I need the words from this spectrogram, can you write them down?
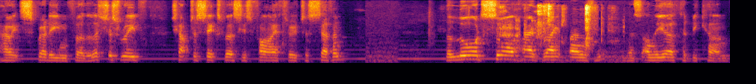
how it's spread even further. Let's just read chapter 6, verses 5 through to 7. The Lord saw how great man's wickedness on the earth had become,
